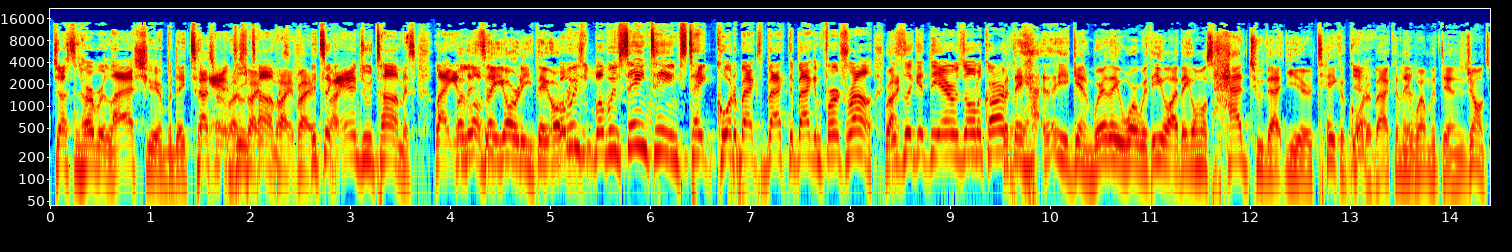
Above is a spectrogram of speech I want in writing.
Justin Herbert last year, but they took Andrew was, right, Thomas. right, right, they took right. Andrew Thomas. Like, But, listen, they already- they But, already- we, but we've seen teams take quarterbacks back to back in first round. Right. Just look at the Arizona Cardinals. But they ha- again, where they were with Eli, they almost had to that year take a quarterback, and they yeah. went with Daniel Jones.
